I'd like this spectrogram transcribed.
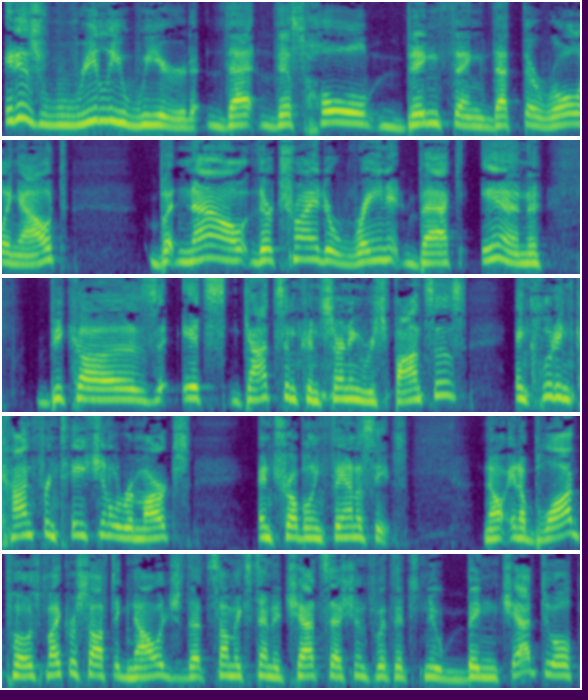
it is really weird that this whole Bing thing that they're rolling out, but now they're trying to rein it back in because it's got some concerning responses, including confrontational remarks and troubling fantasies. Now, in a blog post, Microsoft acknowledged that some extended chat sessions with its new Bing chat tool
